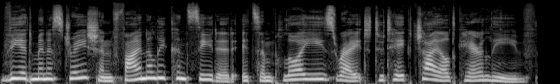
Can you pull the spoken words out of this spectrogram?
The administration finally conceded its employees' right to take child care leave.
